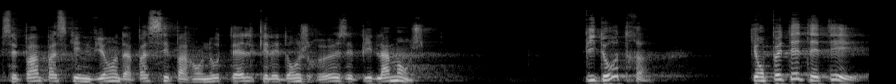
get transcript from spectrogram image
c'est pas parce qu'une viande a passé par un hôtel qu'elle est dangereuse, et puis de la mange. Puis d'autres, qui ont peut-être été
